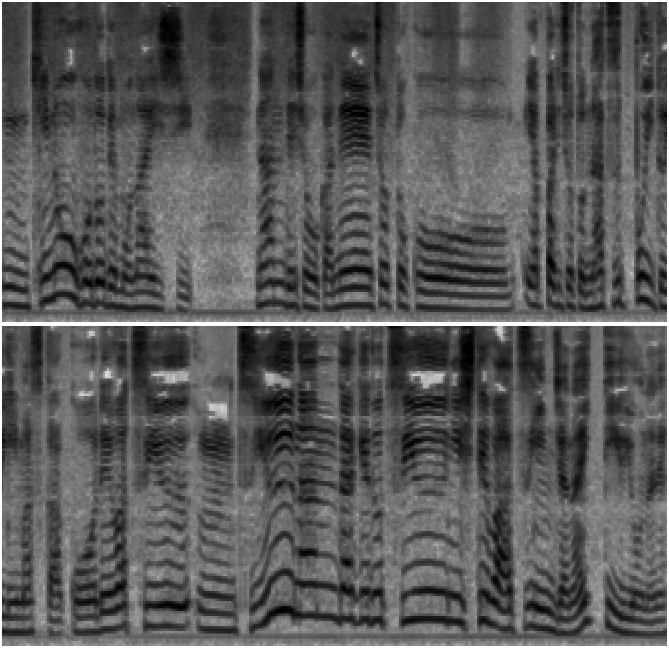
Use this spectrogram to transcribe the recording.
うん、昨日ほどでもないし、なんでしょうかね。ちょっとこう、やっぱりちょっと夏っぽいと言いますか。これは梅雨、うん、梅雨なんだけど、梅雨にしては暑いんじゃないっていうようなね、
